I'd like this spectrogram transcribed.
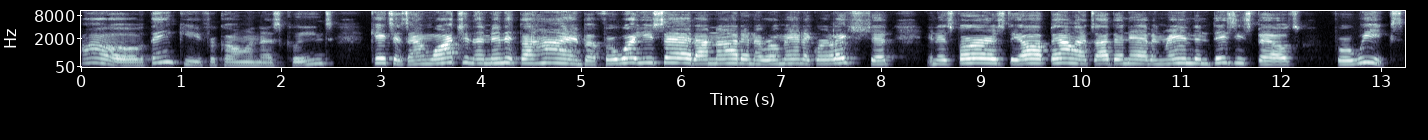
Oh, thank you for calling us Queens. Kate says, I'm watching a minute behind, but for what you said, I'm not in a romantic relationship. And as far as the off balance, I've been having random dizzy spells for weeks.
